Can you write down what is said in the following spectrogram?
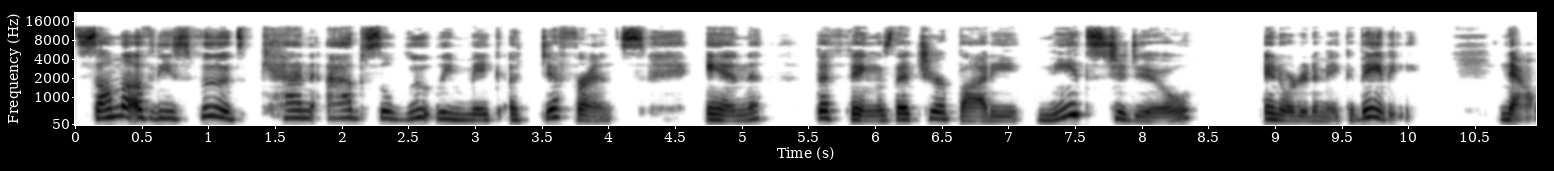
some of these foods can absolutely make a difference in the things that your body needs to do in order to make a baby. Now,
